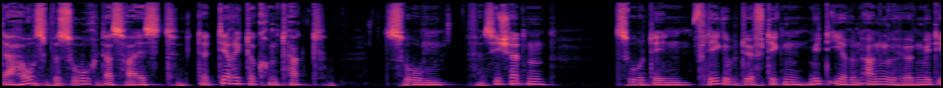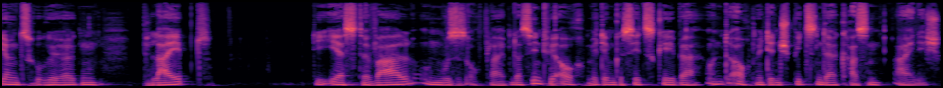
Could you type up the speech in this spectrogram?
der Hausbesuch, das heißt der direkte Kontakt zum Versicherten, zu den Pflegebedürftigen mit ihren Angehörigen, mit ihren Zugehörigen bleibt die erste Wahl und muss es auch bleiben. Da sind wir auch mit dem Gesetzgeber und auch mit den Spitzen der Kassen einig.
